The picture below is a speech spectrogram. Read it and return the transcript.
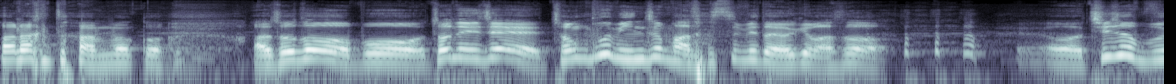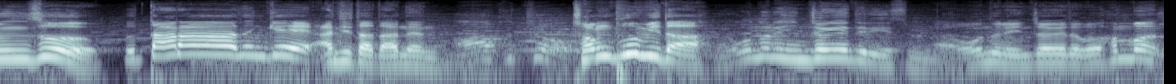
허락도 안 받고. 아 저도 뭐 저는 이제 정품 인증 받았습니다 여기 와서. 어, 치즈 분수 따라하는 게 아니다 나는 아 그쵸. 정품이다. 네, 오늘은 인정해드리겠습니다. 아, 오늘 인정해두고 한번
